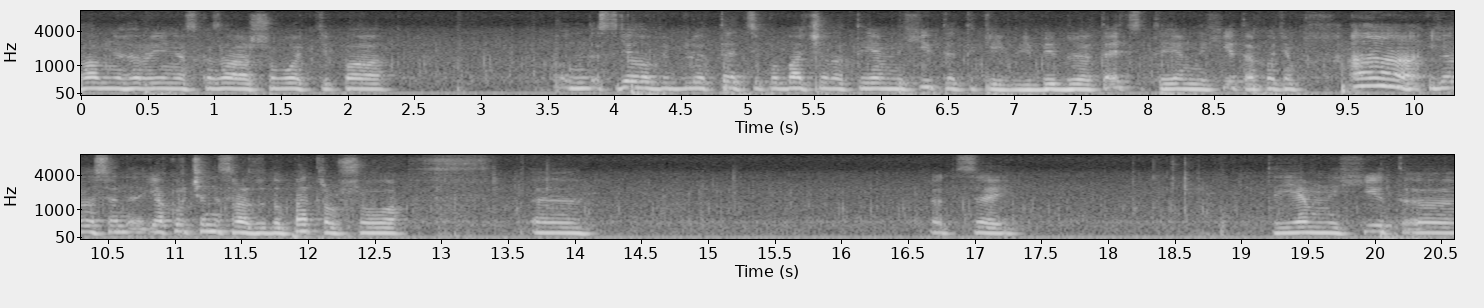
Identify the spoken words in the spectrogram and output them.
головна героїня сказала, що от, типа, сиділа в бібліотеці, побачила таємний хід, я такий в бібліотеці таємний хід, а потім. А, я лише не- я коротше не сразу до Петра, що е, цей таємний хід. Е,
